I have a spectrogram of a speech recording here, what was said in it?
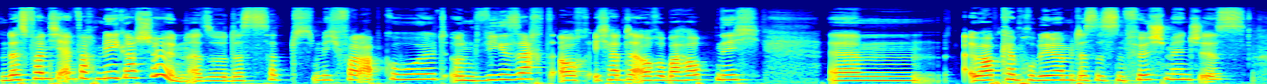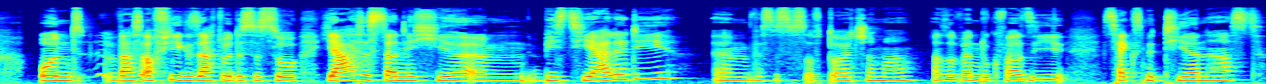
Und das fand ich einfach mega schön. Also das hat mich voll abgeholt. Und wie gesagt, auch ich hatte auch überhaupt nicht, ähm, überhaupt kein Problem damit, dass es ein Fischmensch ist. Und was auch viel gesagt wird, ist es so, ja, es ist dann nicht hier ähm, Bestiality. Ähm, was ist das auf Deutsch nochmal? Also wenn du quasi Sex mit Tieren hast.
